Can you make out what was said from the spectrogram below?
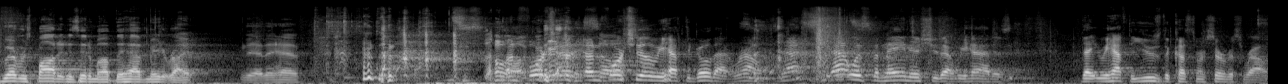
whoever's bought it has hit them up, they have made it right. Yeah, they have. Unfortunately, unfortunately, we have to go that route. That's that was the main issue that we had is that we have to use the customer service route.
